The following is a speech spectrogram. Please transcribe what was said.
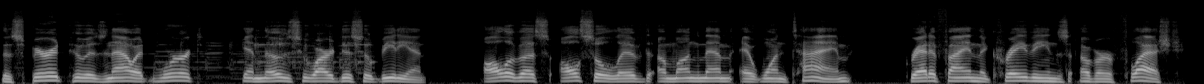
the Spirit who is now at work in those who are disobedient. All of us also lived among them at one time, gratifying the cravings of our flesh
